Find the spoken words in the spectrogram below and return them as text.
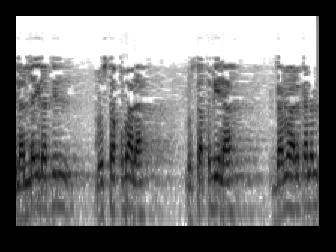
إلى الليلة المستقبلة. مستقبلة. كما هل كانت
